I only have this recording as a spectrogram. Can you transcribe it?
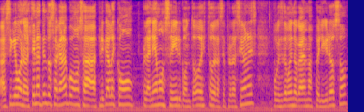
Así que bueno, estén atentos al canal porque vamos a explicarles cómo planeamos seguir con todo esto de las exploraciones, porque se está poniendo cada vez más peligroso.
